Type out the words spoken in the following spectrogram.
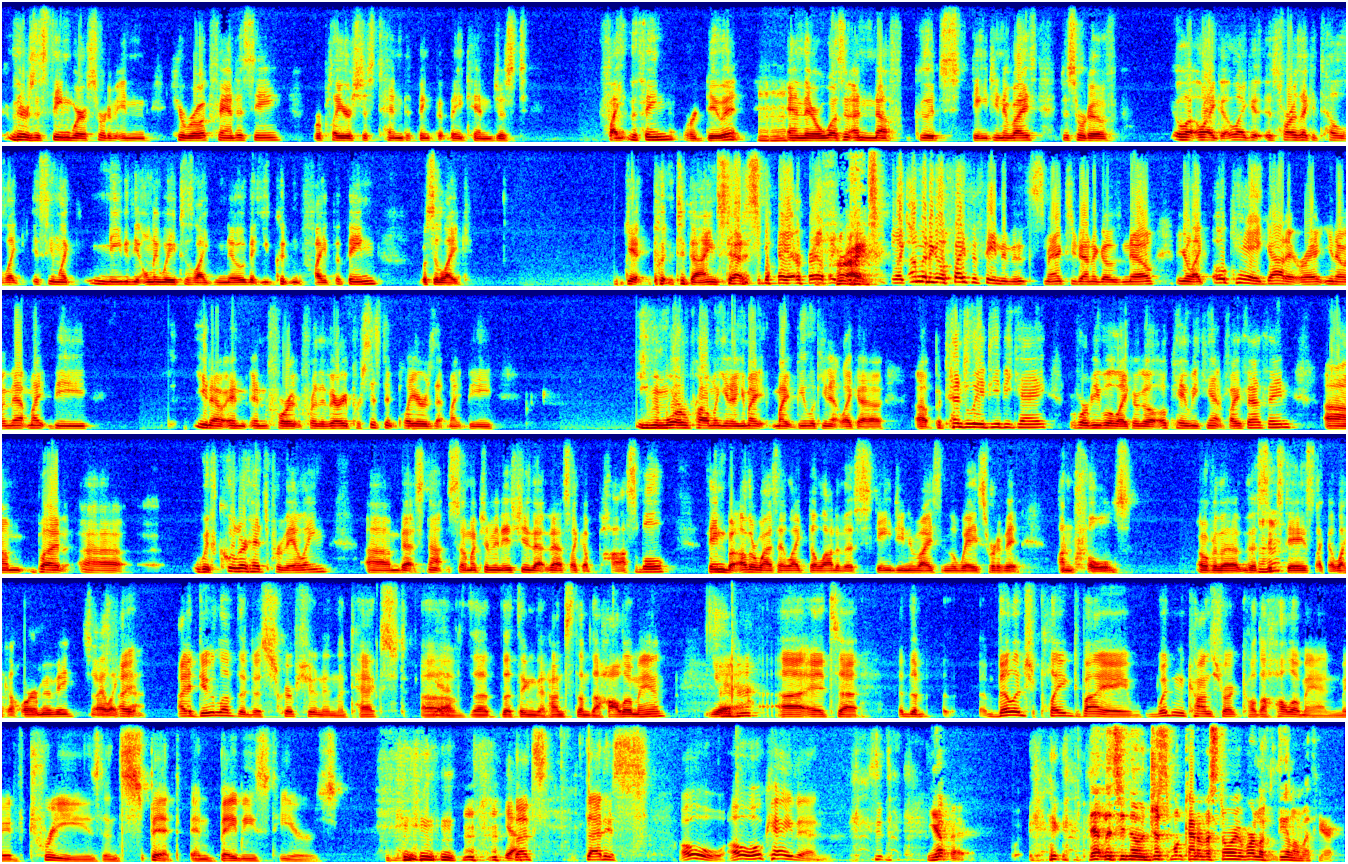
there's this theme where sort of in heroic fantasy where players just tend to think that they can just fight the thing or do it, Mhm. and there wasn't enough good staging advice to sort of like like as far as I could tell, like it seemed like maybe the only way to like know that you couldn't fight the thing was to like get put into dying status by it, right? Like, Right. Like I'm gonna go fight the thing, and it smacks you down and goes no, and you're like, okay, got it, right? You know, and that might be, you know, and and for for the very persistent players, that might be even more of a problem. You know, you might might be looking at like a. Uh, potentially a TPK before people like go, okay, we can't fight that thing. Um, but uh, with cooler heads prevailing, um, that's not so much of an issue. That that's like a possible thing. But otherwise, I liked a lot of the staging advice and the way sort of it unfolds over the the six days, like a like a horror movie. So I like I- that. I do love the description in the text of the the thing that hunts them, the Hollow Man. Yeah, Mhm. Uh, it's uh, the village plagued by a wooden construct called a Hollow Man, made of trees and spit and babies' tears. Yeah. That's that is. Oh, oh, okay then. Yep. Right. That lets you know just what kind of a story we're look, dealing with here.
